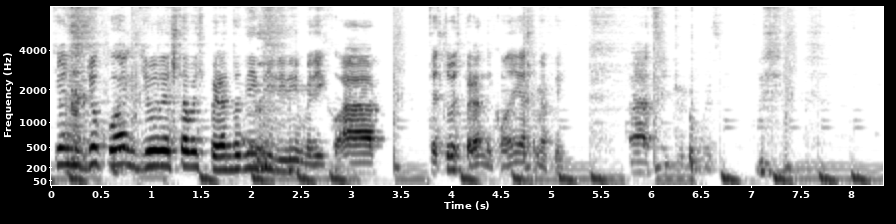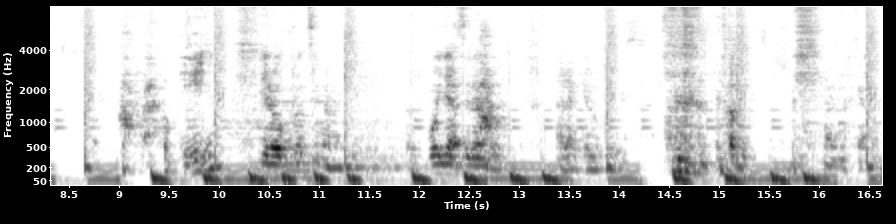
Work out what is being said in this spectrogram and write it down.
Yo, no- yo cuál, yo estaba esperando a Didi y Didi me dijo, ah, te estuve esperando y como ya se me fui. Ah, sí, creo que fue eso. Sí. Pero próximamente voy a hacer algo para que lo puedas.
